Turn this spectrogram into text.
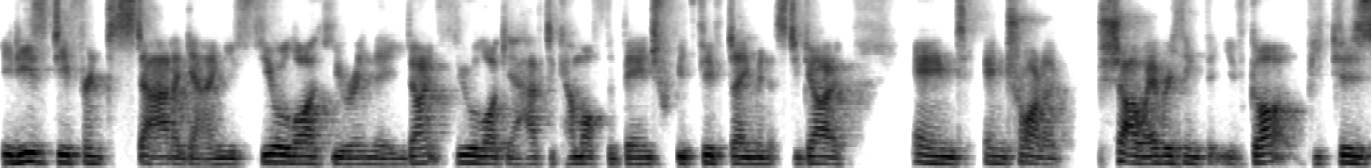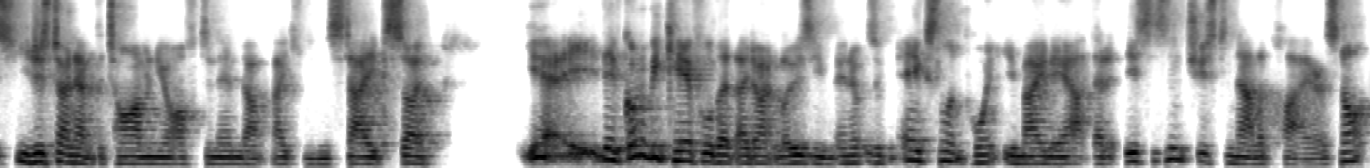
it is different to start a game. You feel like you're in there. You don't feel like you have to come off the bench with 15 minutes to go and and try to show everything that you've got because you just don't have the time and you often end up making mistakes. So yeah, they've got to be careful that they don't lose him. And it was an excellent point you made out that this isn't just another player. It's not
